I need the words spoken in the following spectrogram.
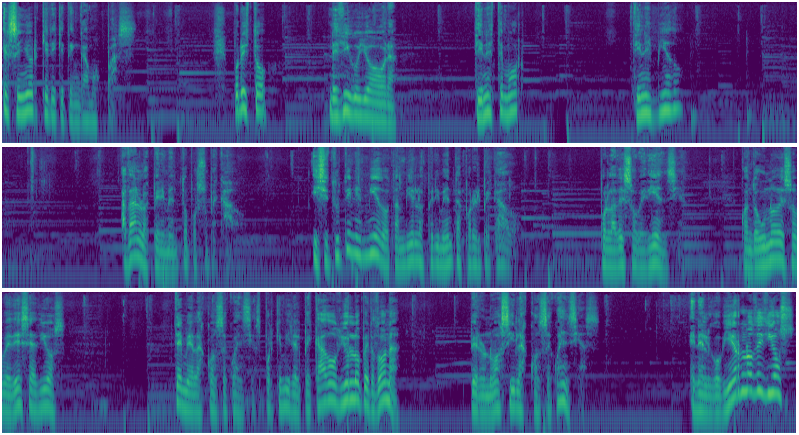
El Señor quiere que tengamos paz. Por esto les digo yo ahora, ¿tienes temor? ¿Tienes miedo? Adán lo experimentó por su pecado. Y si tú tienes miedo, también lo experimentas por el pecado, por la desobediencia. Cuando uno desobedece a Dios, teme a las consecuencias, porque mira, el pecado Dios lo perdona, pero no así las consecuencias. En el gobierno de Dios,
